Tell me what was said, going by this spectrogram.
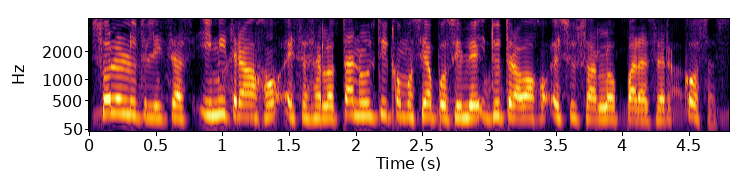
Solo lo utilizas y mi trabajo es hacerlo tan útil como sea posible y tu trabajo es usarlo para hacer cosas.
